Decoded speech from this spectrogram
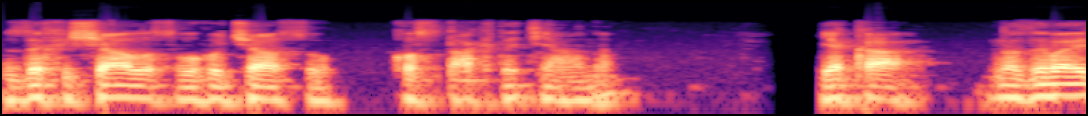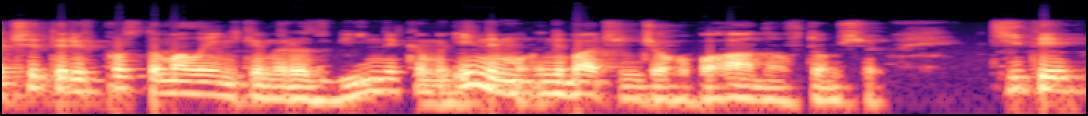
захищала свого часу Костак Тетяна, яка називає читерів просто маленькими розбійниками і не, не бачить нічого поганого в тому, що діти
